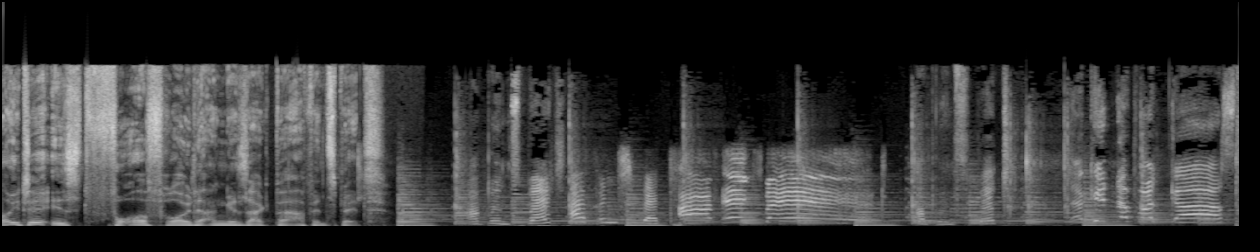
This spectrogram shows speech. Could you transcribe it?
Heute ist Vorfreude angesagt bei Ab ins Bett. Ab ins Bett, ab ins Bett, ab ins Bett, ab ins Bett. Der Kinderpodcast.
